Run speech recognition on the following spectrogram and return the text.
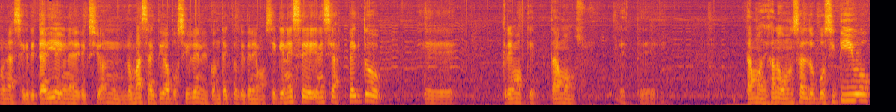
una secretaría y una dirección lo más activa posible en el contexto que tenemos. Así que en ese, en ese aspecto eh, creemos que estamos, este, estamos dejando como un saldo positivo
